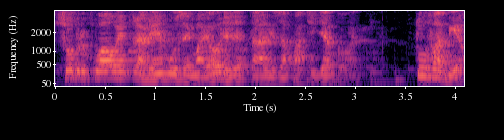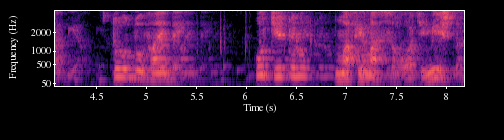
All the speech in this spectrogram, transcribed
sobre o qual entraremos em maiores detalhes a partir de agora. Tu va bien, tudo vai bem. O título, uma afirmação otimista,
